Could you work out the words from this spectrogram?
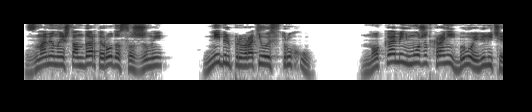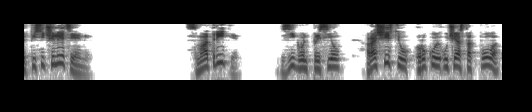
знамена и штандарты рода сожжены, мебель превратилась в труху. Но камень может хранить былое величие тысячелетиями. Смотрите. Зигвальд присел, расчистил рукой участок пола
